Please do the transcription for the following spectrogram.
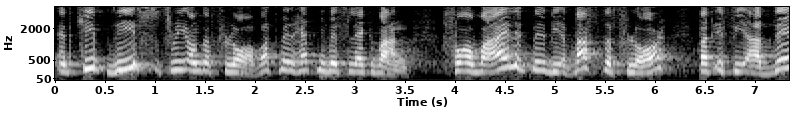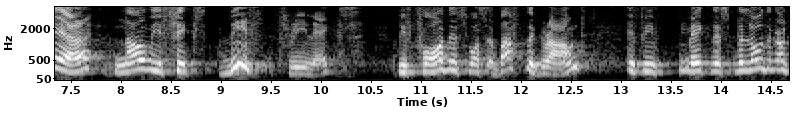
and keep these three on the floor. What will happen with leg one? For a while, it will be above the floor, but if we are there, now we fix these three legs. Before this was above the ground. If we make this below the ground,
